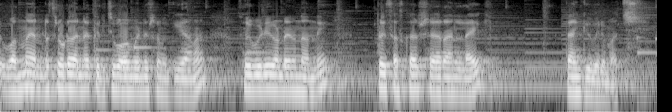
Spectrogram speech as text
വന്ന എൻട്രസ്റ്റിലൂടെ തന്നെ തിരിച്ചു പോകാൻ വേണ്ടി ശ്രമിക്കുകയാണ്. സോ ഈ വീഡിയോ കണ്ടതിന് നന്ദി. Please subscribe share and like thank you very much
